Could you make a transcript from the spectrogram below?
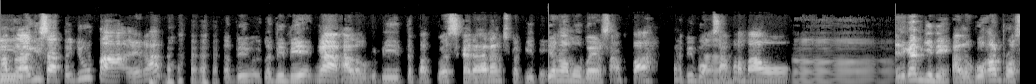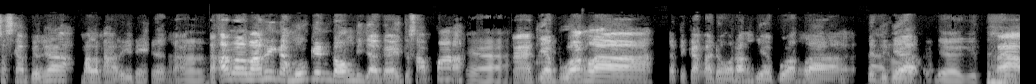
apalagi satu juta ya kan? lebih lebih bi- nggak kalau di tempat gua kadang-kadang suka gini, dia nggak mau bayar sampah, tapi buang Ah. sampah mau. Ah, Jadi kan gini, kalau gua kan proses ngambilnya malam hari nih, ya nggak? ah. Nah kan malam hari nggak mungkin dong dijagain tuh sampah. Ya. Nah dia buang lah, ketika nggak ada orang dia buang lah. Jadi dia, taruh aja gitu. nah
